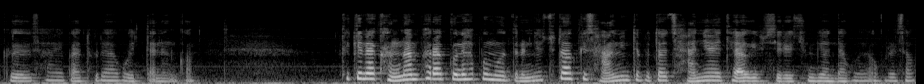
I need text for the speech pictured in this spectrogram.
그 사회가 도래하고 있다는 것. 특히나 강남 8학군의 학부모들은요, 초등학교 4학년 때부터 자녀의 대학 입시를 준비한다고요. 그래서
